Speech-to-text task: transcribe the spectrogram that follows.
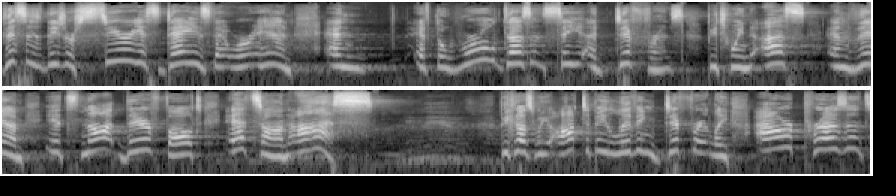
This is, these are serious days that we're in. And if the world doesn't see a difference between us and them, it's not their fault, it's on us because we ought to be living differently. Our presence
